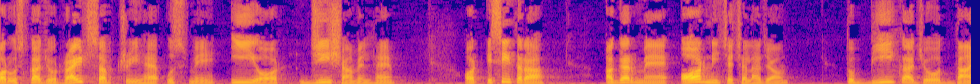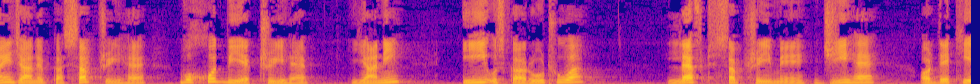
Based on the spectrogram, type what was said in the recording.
اور اس کا جو رائٹ سب ٹری ہے اس میں ای e اور جی شامل ہیں اور اسی طرح اگر میں اور نیچے چلا جاؤں تو بی کا جو دائیں جانب کا سب ٹری ہے وہ خود بھی ایک ٹری ہے یعنی ای اس کا روٹ ہوا لیفٹ سب ٹری میں جی ہے اور دیکھیے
